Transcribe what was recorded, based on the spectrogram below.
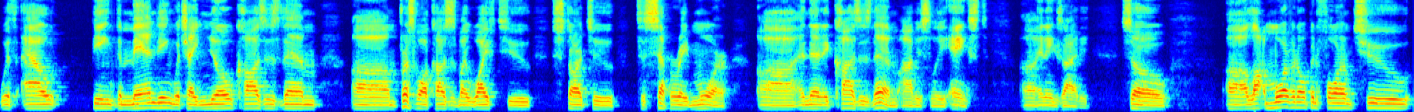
without being demanding, which I know causes them. Um, first of all, causes my wife to start to to separate more, uh, and then it causes them obviously angst uh, and anxiety. So uh, a lot more of an open forum to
